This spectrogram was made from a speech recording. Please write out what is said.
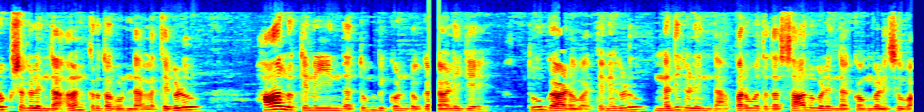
ವೃಕ್ಷಗಳಿಂದ ಅಲಂಕೃತಗೊಂಡ ಲತೆಗಳು, ಹಾಲು ಕೆನೆಯಿಂದ ತುಂಬಿಕೊಂಡು ಗಾಳಿಗೆ ತೂಗಾಡುವ ತೆನೆಗಳು, ನದಿಗಳಿಂದ, ಪರ್ವತದ ಸಾಲುಗಳಿಂದ ಕೊಂಗಳಿಸುವ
